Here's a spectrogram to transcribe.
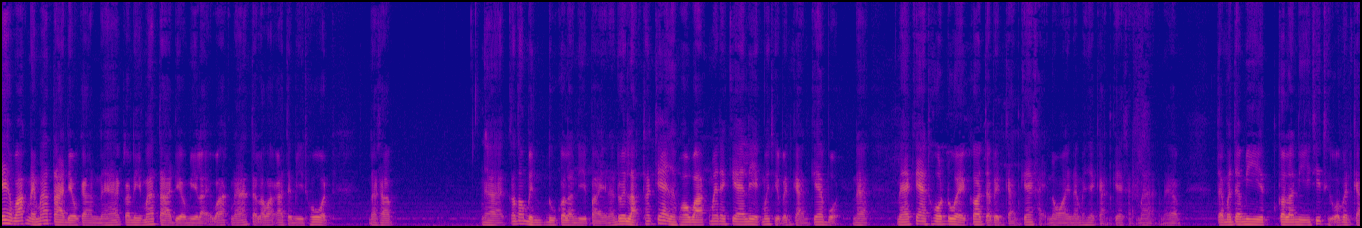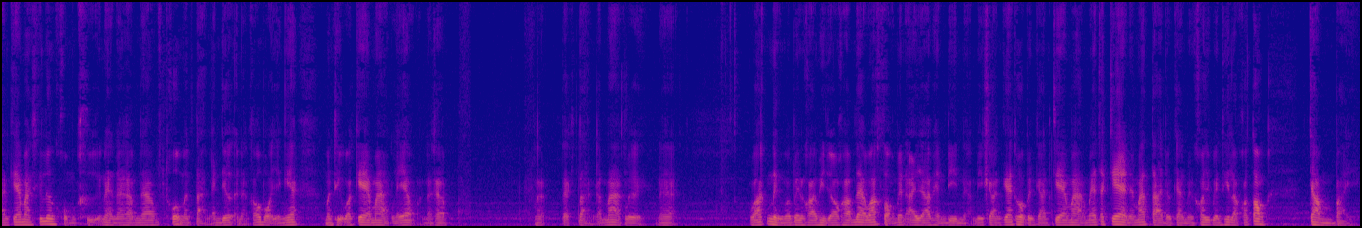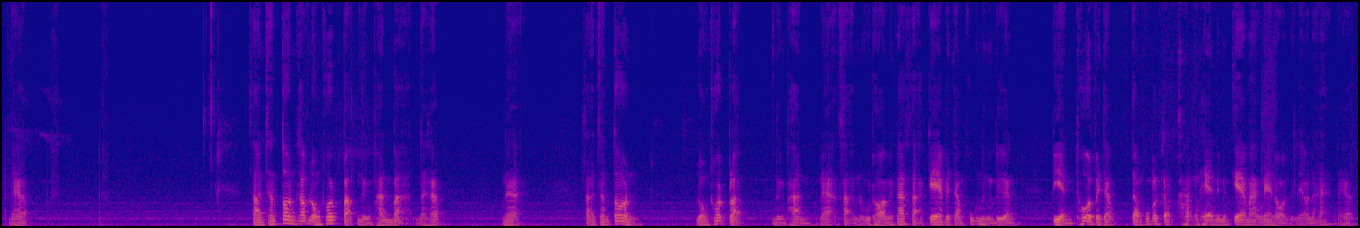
ก้วักในมาตราเดียวกันนะฮะกรณีมาตราเดียวมีหลายวักนะ แต่ละวักอาจจะมีโทษนะครับนะก็ต้องเป็นดูกรณีไปนะโดยหลักถ้าแก้เฉพาะวักไม่ได้แก้เลขไม่ถือเป็นการแก้บทนะแม้แก้โทษด้วยก็จะเป็นการแก้ไขน้อยนะไม่ใช่การแก้ไขมากนะครับ แต่มันจะมีกรณีที่ถือว่าเป็นการแก้มากคือเรื่องข่มขืนนะครับนะโทษมันต่างกันเยอะนะเขาบอกอย่างเงี้ยมันถือว่าแก้มากแล้วนะครับนะแตกต่างกันมากเลยนะฮะ วรรคหนึ่งมันเป็นความผิดยอมความได้วรรคสองเป็นอาญาแผ่นดินมีการแก้โทษเป็นการแก้มาก แม้จะแก้ในมาตราเดียวกันเป็นข้อยกเว้นที่เราก็ต้องจำไปนะครับศาลชั้นต้นครับลงโทษปรับหนึ่งพันบาทนะครับนะศาลชั้นต้นลงโทษปรับหนึ่งพันนะศาลอุทธรณ์พิพากษาแก้เป็นจำคุกหนึ่งเดือน เปลี่ยนโทษเป็นจำจำคุกเป็นขังแทนนี่มันแก้มากแน่นอนอยู่แล้วนะนะครับ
